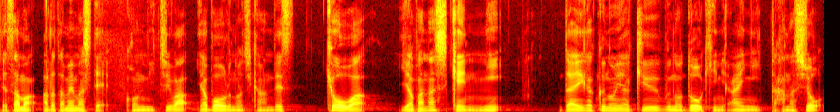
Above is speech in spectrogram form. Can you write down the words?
皆様改めましてこんにちは。ヤボールの時間です。今日は山梨県に大学の野球部の同期に会いに行った話を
